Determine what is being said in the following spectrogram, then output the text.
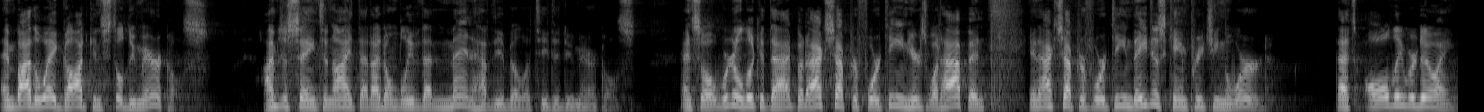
And by the way, God can still do miracles. I'm just saying tonight that I don't believe that men have the ability to do miracles. And so we're going to look at that. But Acts chapter 14, here's what happened. In Acts chapter 14, they just came preaching the word. That's all they were doing.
